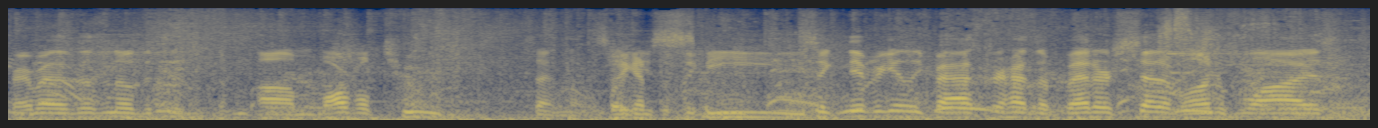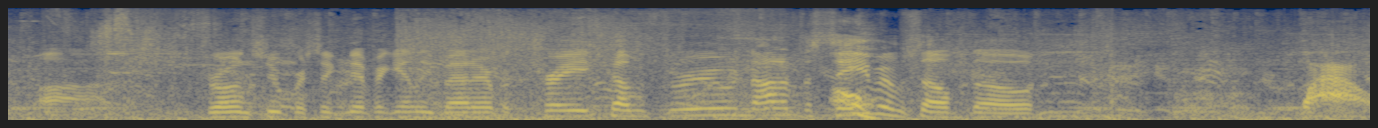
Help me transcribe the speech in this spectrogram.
Doesn't know, this is um, Marvel 2 Sentinel. So he got the speed. significantly faster, has a better set of unflies. Uh, drone super significantly better, but trade comes through. Not enough to save Oh. himself, though. Wow.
